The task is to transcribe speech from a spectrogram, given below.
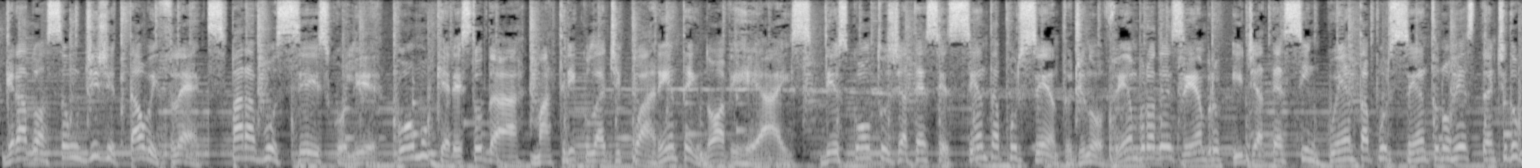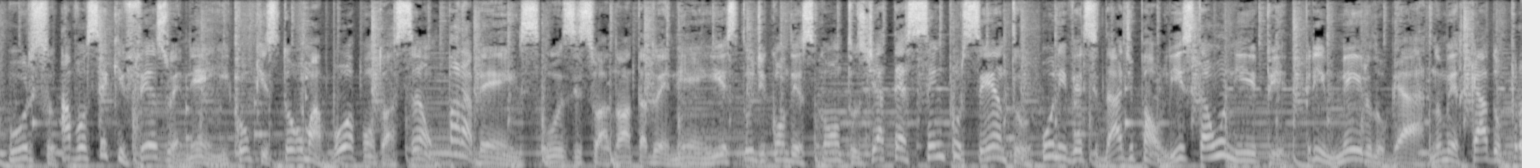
Graduação digital e flex. Para você escolher como quer estudar. Matrícula de 49 reais. Descontos de até 60% de novembro a dezembro e de até 50% no restante do curso. A você que fez o Enem e conquistou uma boa pontuação, parabéns. Use sua nota do Enem e estude com descontos de até 100%. Universidade Paulista Unip. Primeiro lugar no mercado profissional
